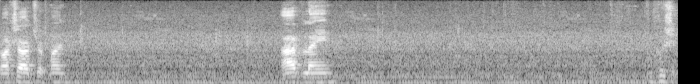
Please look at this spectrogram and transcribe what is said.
Watch out, trip mine. I have lane. Push it.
